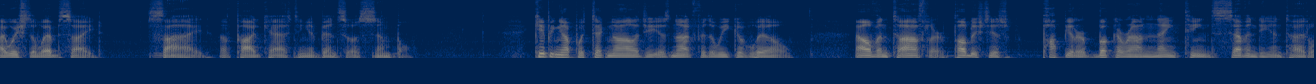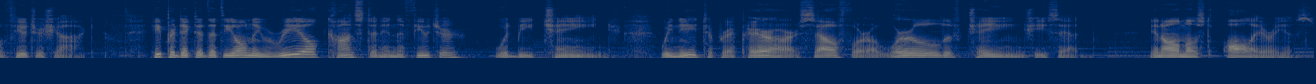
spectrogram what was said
I wish the website side of podcasting had been so simple. Keeping up with technology is not for the weak of will. Alvin Toffler published his popular book around 1970 entitled Future Shock. He predicted that the only real constant in the future would be change. We need to prepare ourselves for a world of change, he said, in almost all areas.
